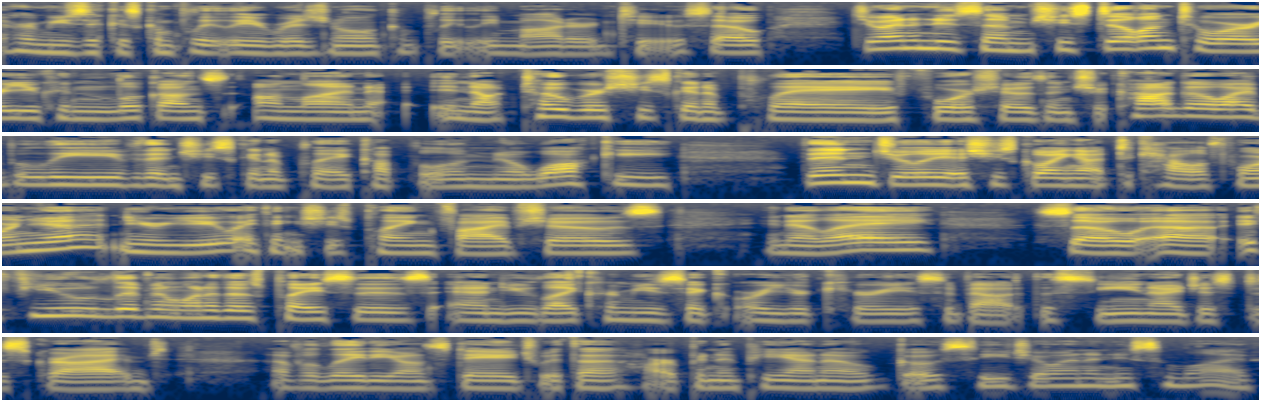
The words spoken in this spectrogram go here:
her music is completely original and completely modern too. So Joanna Newsom, she's still on tour. You can look on online in October. She's going to play four shows in Chicago, I believe. Then she's going to play a couple in Milwaukee. Then Julia, she's going out to California near you. I think she's playing five shows in LA. So uh, if you live in one of those places and you like her music or you're curious about the scene I just described of a lady on stage with a harp and a piano, go see Joanna Newsom live.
